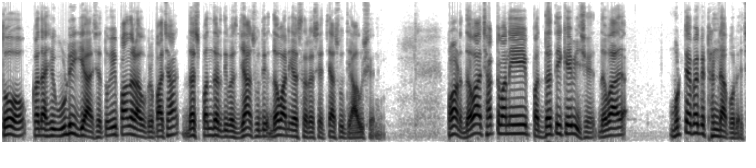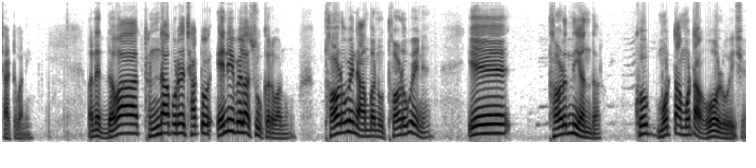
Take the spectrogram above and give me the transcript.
તો કદાચ ઉડી ગયા છે, તો એ પાંદડા ઉપર પાછા દસ પંદર દિવસ જ્યાં સુધી દવાની અસર હશે, ત્યાં સુધી આવશે નહીં. પણ દવા છાંટવાની પદ્ધતિ કેવી છે? દવા મોટે ભાગે ઠંડા પોરે છાંટવાની. અને દવા ઠંડા પોરે છાંટો, એની પહેલાં શું કરવાનું? થડ હોય ને આંબાનું થડ હોય ને, એ થડની અંદર ખૂબ મોટા મોટા હોલ હોય છે.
